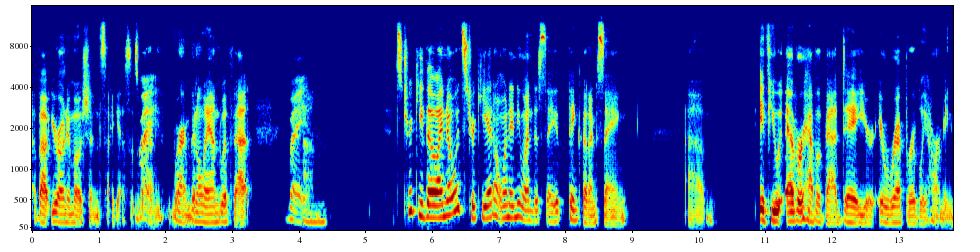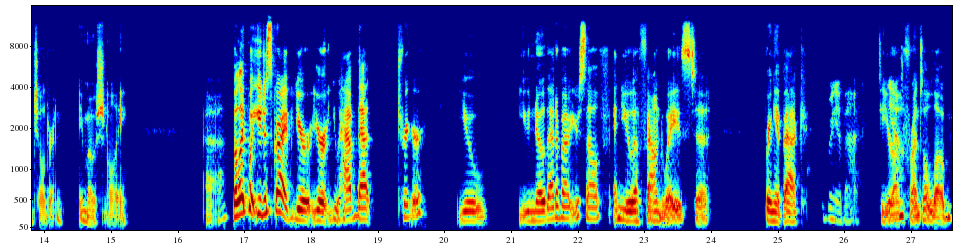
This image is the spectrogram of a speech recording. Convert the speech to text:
about your own emotions i guess is where Right. i'm where i'm going to land with that right um, it's tricky though. I know it's tricky. I don't want anyone to say think that I'm saying um, if you ever have a bad day, you're irreparably harming children emotionally. Uh, but like what you described, you're you're you have that trigger. You you know that about yourself, and you have found ways to bring it back bring it back to your Yeah. own frontal lobe.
